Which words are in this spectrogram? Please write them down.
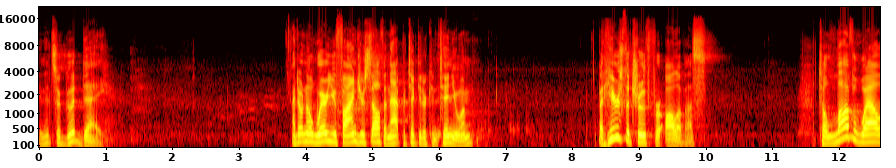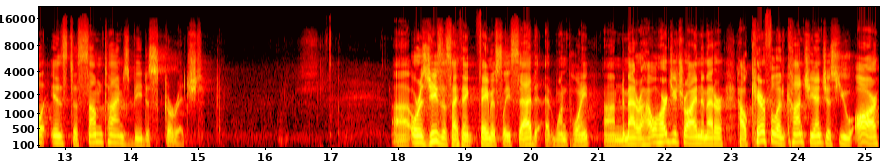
And it's a good day. I don't know where you find yourself in that particular continuum, but here's the truth for all of us to love well is to sometimes be discouraged. Uh, or as Jesus, I think, famously said at one point, um, no matter how hard you try, no matter how careful and conscientious you are,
